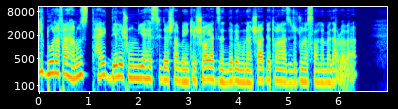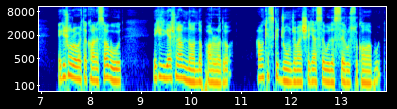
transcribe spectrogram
ولی دو نفر هنوز ته دلشون یه حسی داشتن به اینکه شاید زنده بمونن شاید بتونن از اینجا جون سالم به در ببرن. یکیشون روبرت کانسا بود یکی دیگهشون هم ناندا پارادو. همون کسی که جمجمش شکسته بود و سه روز تو کاما بود.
